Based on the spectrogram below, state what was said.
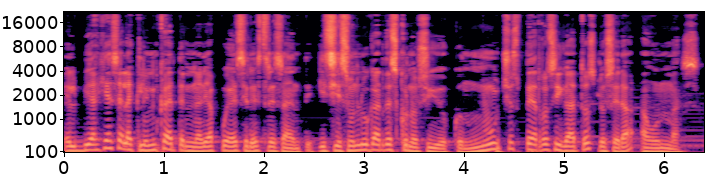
el viaje hacia la clínica veterinaria puede ser estresante y si es un lugar desconocido con muchos perros y gatos, lo será aún más.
